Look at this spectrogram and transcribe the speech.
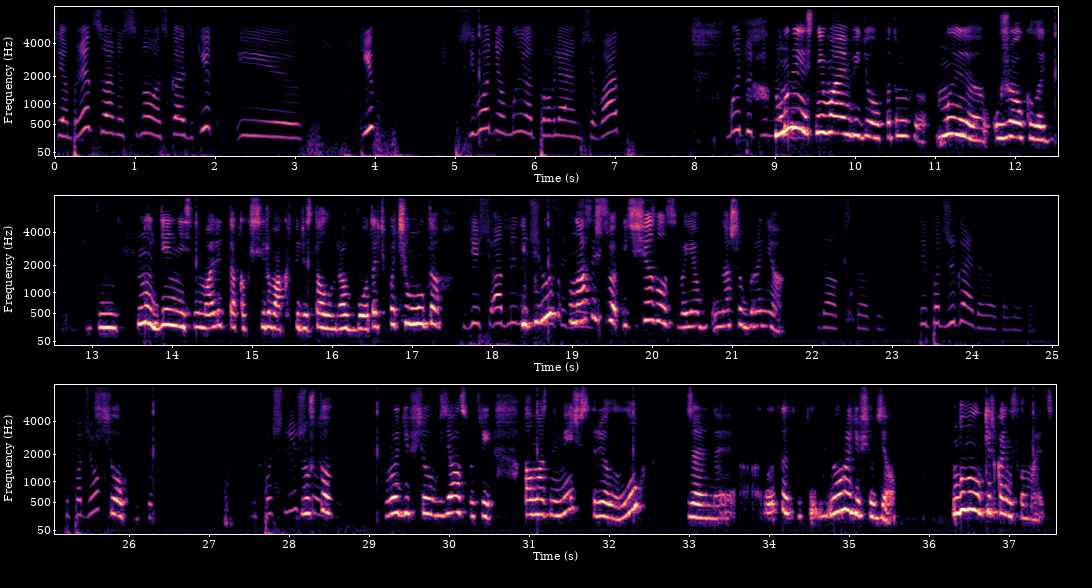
Всем привет, с вами снова Скази Кит и Скиф. Сегодня мы отправляемся в ад. Мы тут немного... Мы снимаем видео, потому что мы уже около... Ну, день не снимали, так как сервак перестал работать почему-то. Здесь админы И плюс у нас еще исчезла своя наша броня. Да, кстати. Ты поджигай давай там это. Ты поджег? Все. Ну пошли, Ну что что? Вроде все взял, смотри. Алмазный меч, стрелы, лук, жареная. Вот это, ну, вроде все взял. Ну, Думаю, кирка не сломается.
